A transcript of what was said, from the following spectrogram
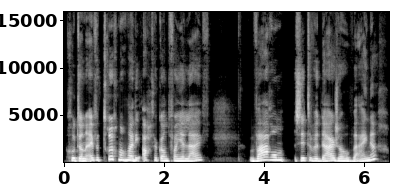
Goed, dan even terug nog naar die achterkant van je lijf. Waarom zitten we daar zo weinig?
